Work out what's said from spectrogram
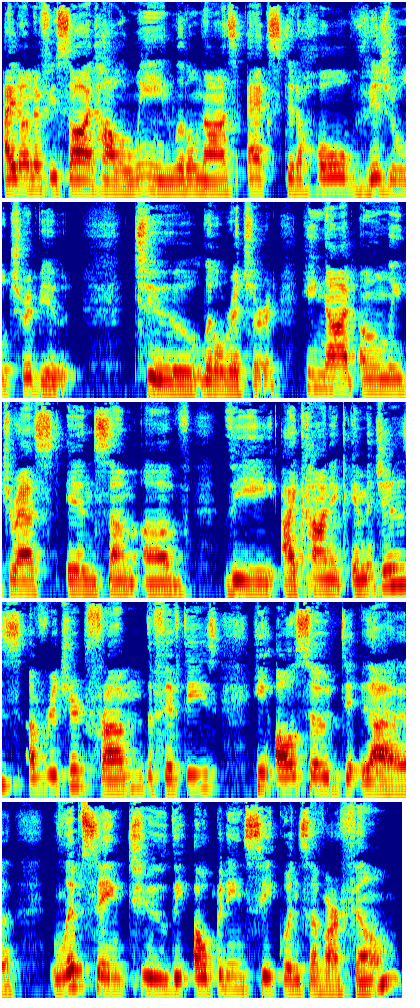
I don't know if you saw at Halloween, Lil Nas X did a whole visual tribute to Little Richard. He not only dressed in some of the iconic images of Richard from the 50s. He also did, uh, lip synced to the opening sequence of our film,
